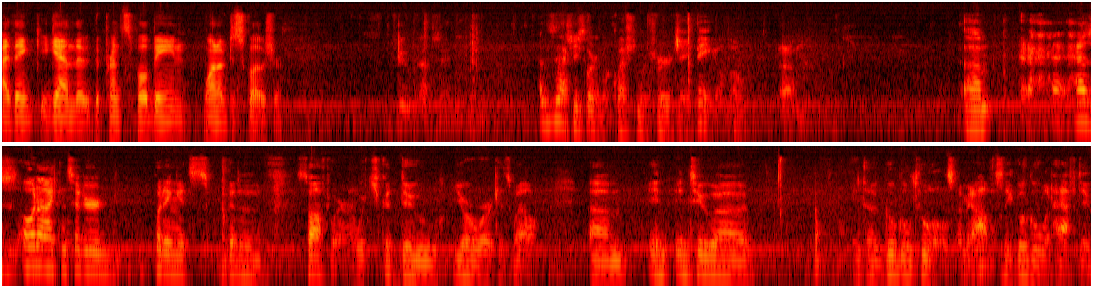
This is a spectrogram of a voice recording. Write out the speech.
I think again the the principle being one of disclosure. True, oh, sorry. Uh, This is actually sort of a question for JP, although, um, um, ha- has ONI considered putting its bit of software, which could do your work as well, um, in, into, uh, into Google Tools? I mean, obviously, Google would have to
